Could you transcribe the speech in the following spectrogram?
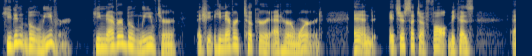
he didn't believe her. He never believed her. She, he never took her at her word. And it's just such a fault because uh,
